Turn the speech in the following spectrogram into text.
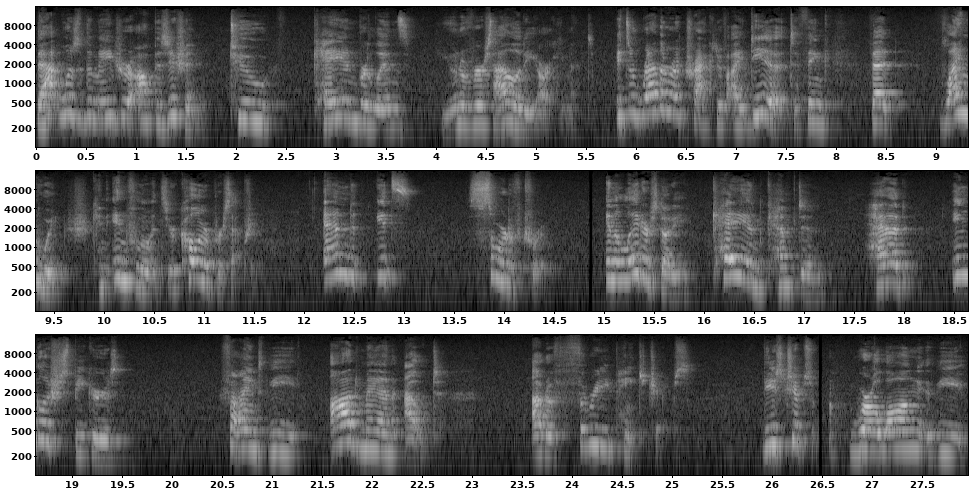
that was the major opposition to Kay and Berlin's universality argument. It's a rather attractive idea to think that language can influence your color perception. And it's sort of true. In a later study, Kay and Kempton had English speakers find the odd man out out of three paint chips. These chips were along the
